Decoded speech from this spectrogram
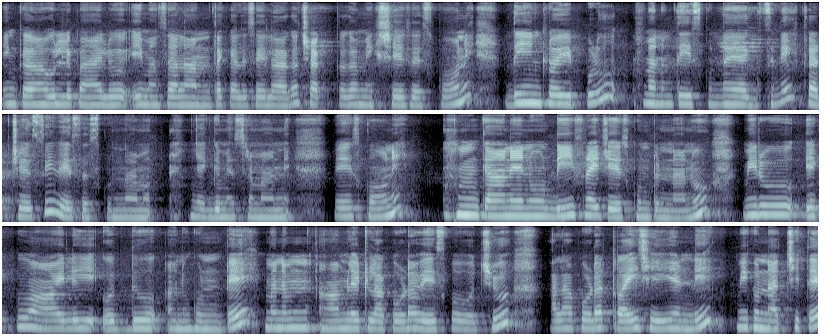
ఇంకా ఉల్లిపాయలు ఈ మసాలా అంతా కలిసేలాగా చక్కగా మిక్స్ చేసేసుకొని దీంట్లో ఇప్పుడు మనం తీసుకున్న ఎగ్స్ని కట్ చేసి వేసేసుకుందాము. ఎగ్ మిశ్రమాన్ని వేసుకొని ఇంకా నేను డీప్ ఫ్రై చేసుకుంటున్నాను. మీరు ఎక్కువ ఆయిలీ వద్దు అనుకుంటే మనం ఆమ్లెట్లా కూడా వేసుకోవచ్చు. అలా కూడా ట్రై చేయండి. మీకు నచ్చితే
